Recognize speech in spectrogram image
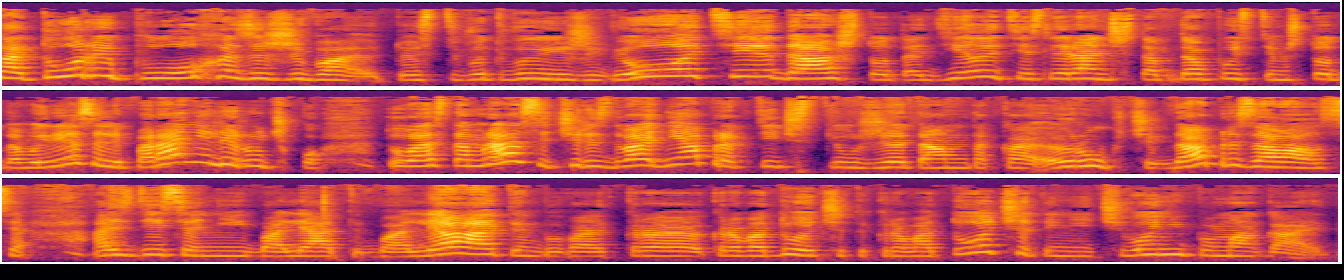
которые плохо заживают. То есть вот вы живете, да, что-то делаете. Если раньше, там, допустим, что-то вырезали, поранили ручку, то у вас там раз, и через два дня практически уже там такая рубчик, да, образовался. А здесь они и болят, и болят, им бывает кровоточит и кровоточит, и ничего не помогает.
